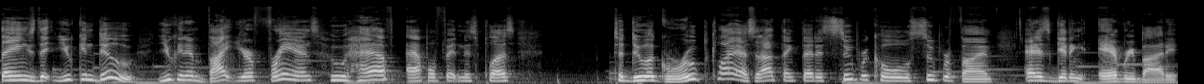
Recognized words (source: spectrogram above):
things that you can do. You can invite your friends who have Apple Fitness Plus to do a group class. And I think that is super cool, super fun, and it's getting everybody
